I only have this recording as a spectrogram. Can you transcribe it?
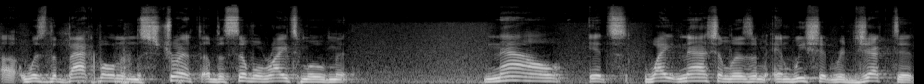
uh, was the backbone and the strength of the civil rights movement. Now it's white nationalism and we should reject it.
